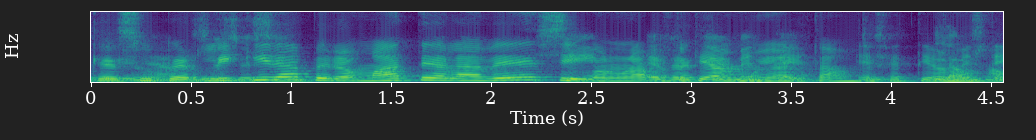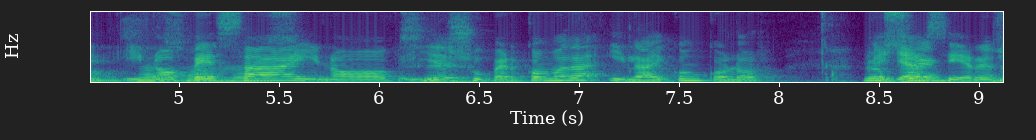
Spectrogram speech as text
Que es súper líquida pero mate a la vez y con una protección muy alta. Efectivamente. Y, no pesa y, no, y es súper cómoda y la hay con color que ya si eres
